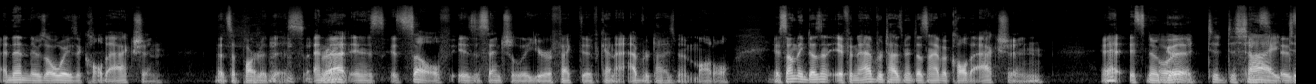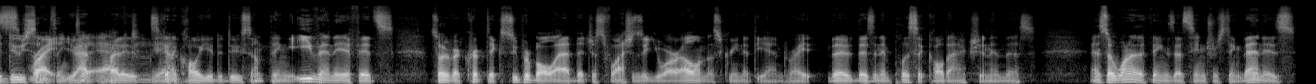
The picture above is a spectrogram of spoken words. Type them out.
and then there's always a call to action that's a part of this. And Right. that in its- itself is essentially your effective kind of advertisement model. If something doesn't if an advertisement doesn't have a call to action, eh, it's no Or good to decide, to do something, you to have- but it's Yeah. going to call you to do something, even if it's sort of a cryptic Super Bowl ad that just flashes a URL on the screen at the end. Right? There, there's an implicit call to action in this, and so one of the things that's interesting then is,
